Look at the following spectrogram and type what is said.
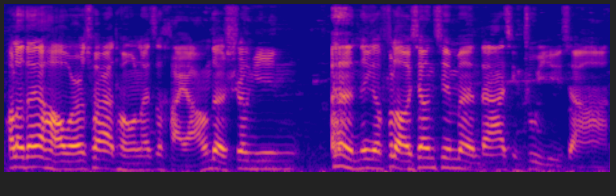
Hello，大家好，我是崔亚彤，来自海洋的声音。那个父老乡亲们，大家请注意一下啊！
